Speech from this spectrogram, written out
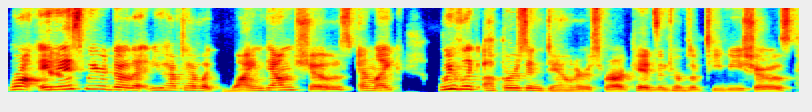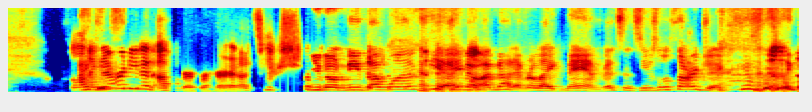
wrong. It is weird though that you have to have like wind down shows and like we have like uppers and downers for our kids in terms of TV shows. Well, I I, never need an upper for her. That's for sure. You don't need that one. Yeah, I know. I'm not ever like, man, Vincent seems lethargic. Like,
